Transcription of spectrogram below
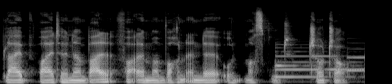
bleib weiterhin am Ball, vor allem am Wochenende und mach's gut. Ciao, ciao.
